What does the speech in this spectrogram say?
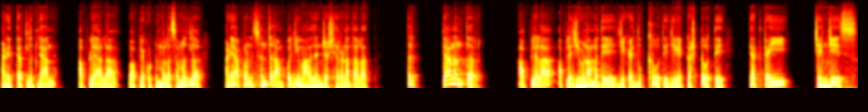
आणि त्यातलं ज्ञान आपल्याला व आपल्या कुटुंबाला समजलं आणि आपण संत रामपालजी महाराजांच्या शरणात आलात. तर त्यानंतर आपल्याला आपल्या जीवनामध्ये जे काही दुःख होते जे काही कष्ट होते त्यात काही चेंजेस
